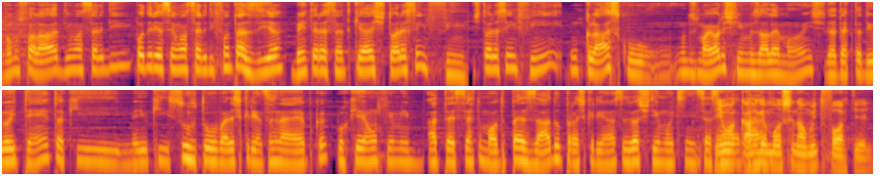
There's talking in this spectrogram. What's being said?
Vamos falar de uma série de. Poderia ser uma série de fantasia bem interessante, que é a História Sem Fim. História Sem Fim, um clássico, um dos maiores filmes alemães da década de 80, que meio que surtou várias crianças na época, porque é um filme, até certo modo, pesado para as crianças. Eu assisti muito em Tem uma carga emocional muito forte ele.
